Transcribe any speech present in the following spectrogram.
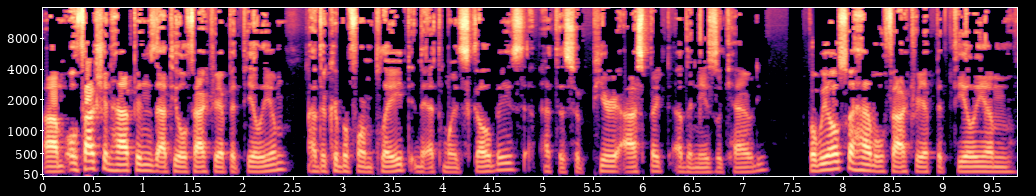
Um, olfaction happens at the olfactory epithelium at the cribriform plate in the ethmoid skull base at the superior aspect of the nasal cavity. But we also have olfactory epithelium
